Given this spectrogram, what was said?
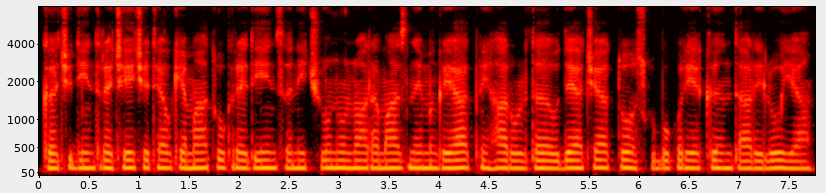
căci dintre cei ce te-au chemat cu credință, niciunul nu a rămas nemângâiat prin harul tău, de aceea toți cu bucurie cântă Aliluia.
